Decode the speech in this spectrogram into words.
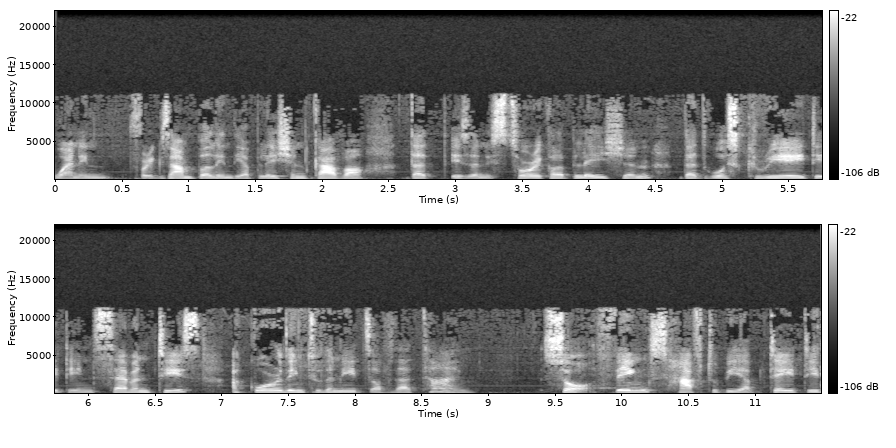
when in for example in the appellation cava that is an historical appellation that was created in 70s according to the needs of that time. So things have to be updated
